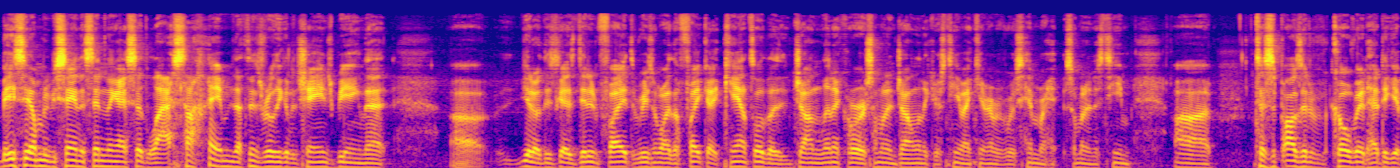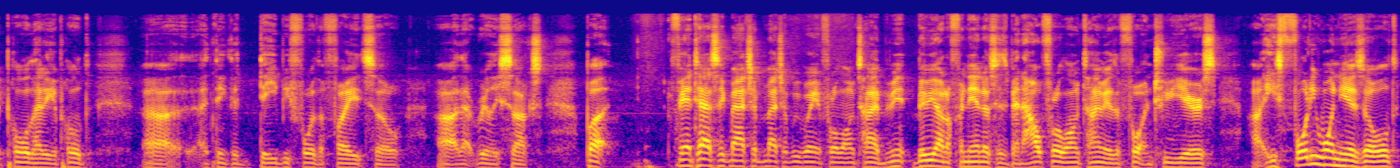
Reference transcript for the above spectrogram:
basically, I'm going to be saying the same thing I said last time. Nothing's really going to change, being that. Uh, you know, these guys didn't fight. The reason why the fight got canceled, the John Lineker or someone in John Lineker's team, I can't remember if it was him or someone in his team, uh, tested positive for COVID, had to get pulled, had to get pulled, uh, I think the day before the fight. So uh, that really sucks. But fantastic matchup. Matchup we've been waiting for a long time. Bibiano Fernandes has been out for a long time. He hasn't fought in two years. Uh, he's 41 years old,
